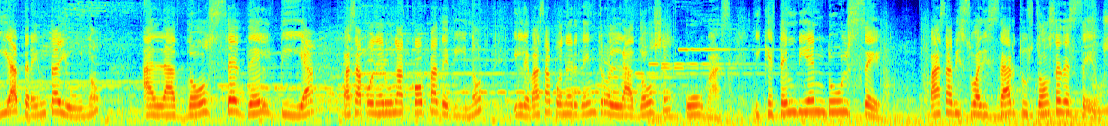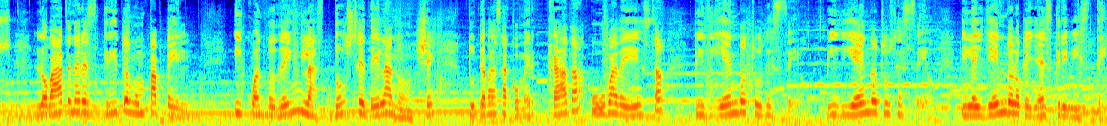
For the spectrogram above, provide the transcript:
día 31 a las 12 del día, vas a poner una copa de vino y le vas a poner dentro las 12 uvas y que estén bien dulce. Vas a visualizar tus 12 deseos. Lo vas a tener escrito en un papel. Y cuando den las 12 de la noche, tú te vas a comer cada uva de esa pidiendo tus deseos pidiendo tus deseos y leyendo lo que ya escribiste.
